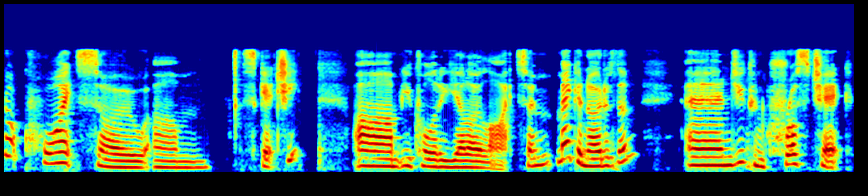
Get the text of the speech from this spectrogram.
not quite so um, sketchy, um, you call it a yellow light. So make a note of them and you can cross-check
